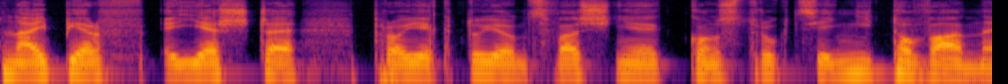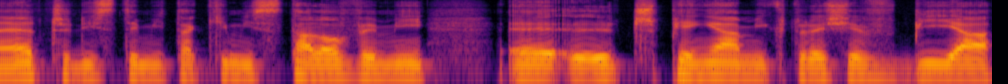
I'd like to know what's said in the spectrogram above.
Najpierw jeszcze projektując właśnie konstrukcje nitowane, czyli z tymi takimi stalowymi e, e, czpieniami, które się wbija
